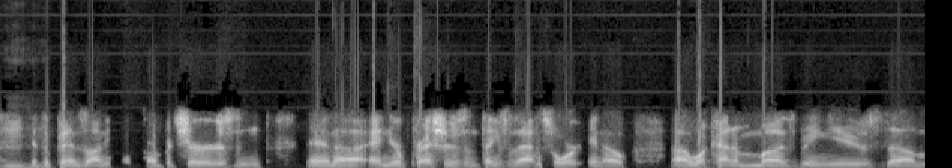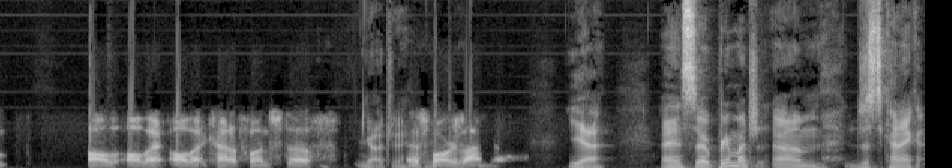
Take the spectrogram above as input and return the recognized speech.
Mhm. It depends on your temperatures and and uh, and your pressures and things of that sort. You know, uh, what kind of mud's being used. Um, all all that all that kind of fun stuff. Gotcha. As far as I know. Yeah. And so pretty much um, just to kind of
